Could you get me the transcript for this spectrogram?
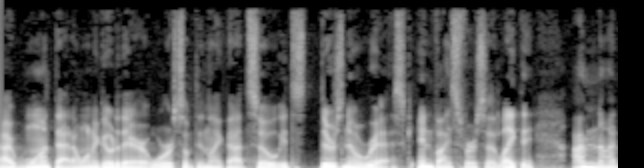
I want that. I want to go to there or something like that. So it's there's no risk, and vice versa. Like they, I'm not.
